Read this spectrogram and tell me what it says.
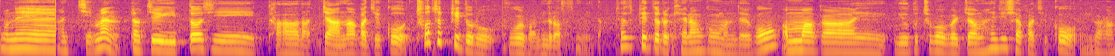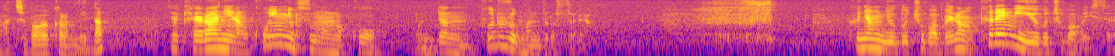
오늘 아침은 어제 입덧이 다 낫지 않아가지고 초스피드로 국을 만들었습니다. 초스피드로 계란국 만들고 엄마가 이 유부초밥을 좀 해주셔가지고 이거랑 같이 먹을 거랍니다. 이제 계란이랑 코인 육수만 넣고 완전 후루룩 만들었어요. 그냥 유부초밥이랑 크래미 유부초밥이 있어요.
